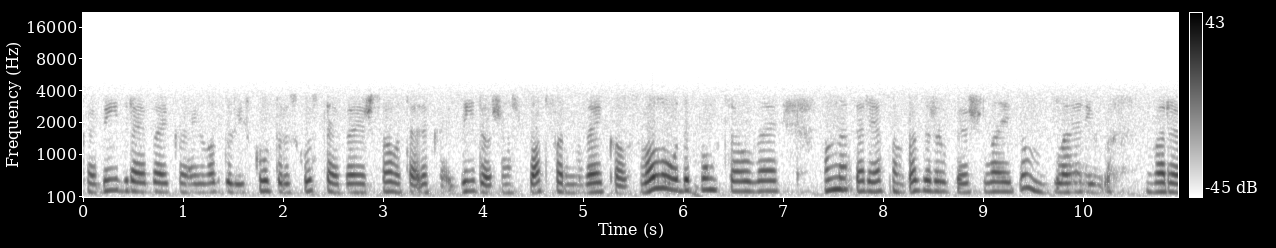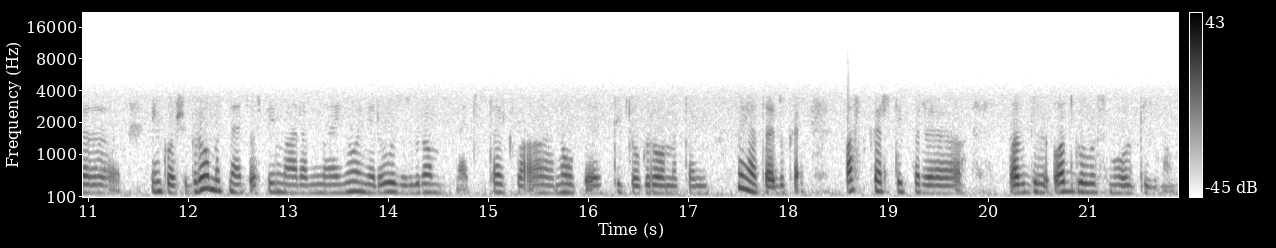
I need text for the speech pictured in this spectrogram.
kā bīdrēbai, kā Latvijas kultūras kustībai, ir sava tāda kā zīdošanas platforma veikals valoda.lv, un mēs arī esam pazarūpieši, lai, nu, lai arī var vienkārši grāmatnēcos, piemēram, Joņa Rūzes grāmatnēcos, teiklā nopirkt to grāmatiņu. Nu, jā, tādu kā paskarti par Latgulas mūrtīnam.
